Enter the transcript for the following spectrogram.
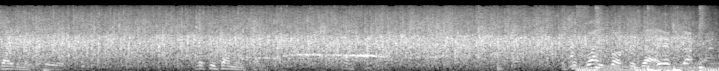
Great to meet you. Ricky Tomlinson. It's a great book as well.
